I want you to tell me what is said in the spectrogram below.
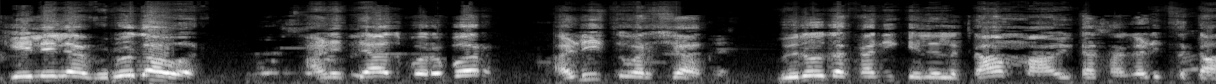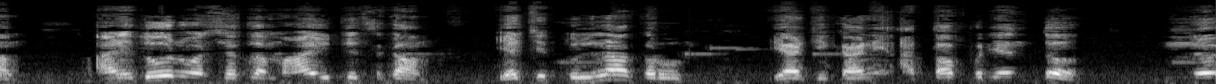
केलेल्या विरोधावर आणि त्याचबरोबर अडीच वर्षात विरोधकांनी केलेलं काम महाविकास आघाडीचं काम आणि दोन वर्षातलं महायुतीचं काम याची तुलना करून या ठिकाणी आतापर्यंत न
